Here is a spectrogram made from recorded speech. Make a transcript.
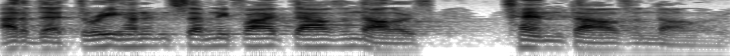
out of that $375,000, $10,000.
